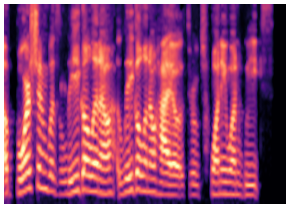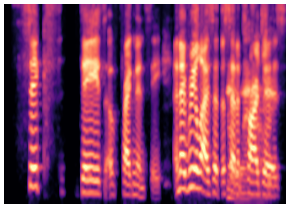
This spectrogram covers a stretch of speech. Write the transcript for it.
abortion was legal in legal in Ohio through 21 weeks, 6 days of pregnancy. And I realized that the set oh, of wow. charges,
